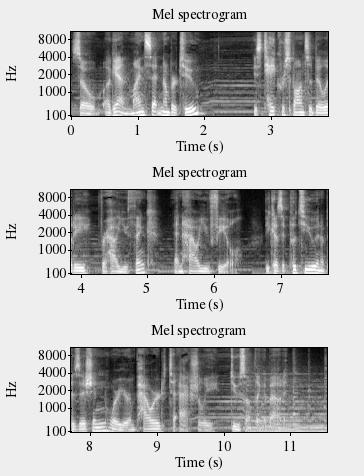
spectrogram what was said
So, again, mindset number two is take responsibility for how you think and how you feel because it puts you in a position where you're empowered to actually do something about it.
